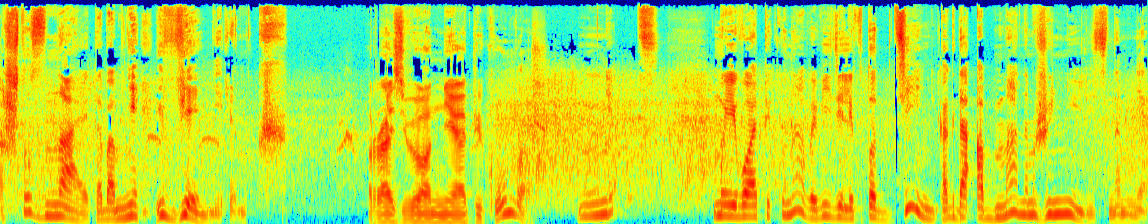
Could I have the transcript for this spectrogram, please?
А что знает обо мне Венеринг? Разве он не опекун ваш? Нет. Моего опекуна вы видели в тот день, когда обманом женились на мне.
